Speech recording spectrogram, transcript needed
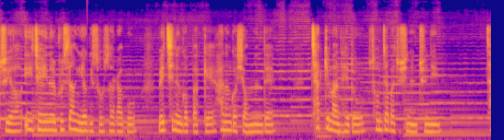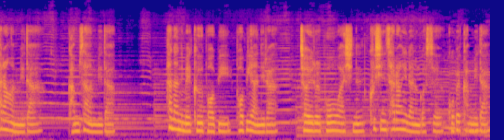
주여 이 죄인을 불쌍히 여기소서라고 외치는 것밖에 하는 것이 없는데 찾기만 해도 손잡아 주시는 주님 사랑합니다. 감사합니다. 하나님의 그 법이 법이 아니라 저희를 보호하시는 크신 사랑이라는 것을 고백합니다.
